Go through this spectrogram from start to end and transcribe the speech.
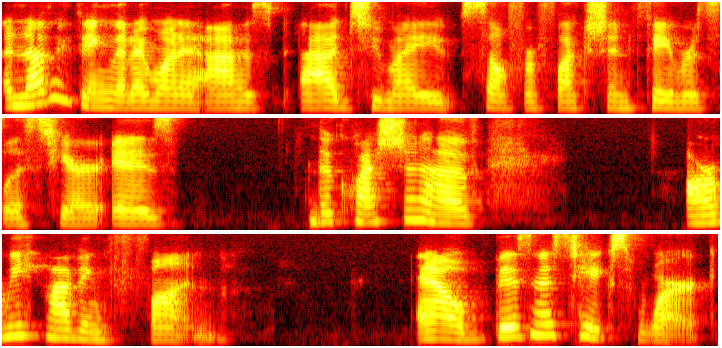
another thing that I want to ask, add to my self reflection favorites list here is the question of are we having fun now, business takes work,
